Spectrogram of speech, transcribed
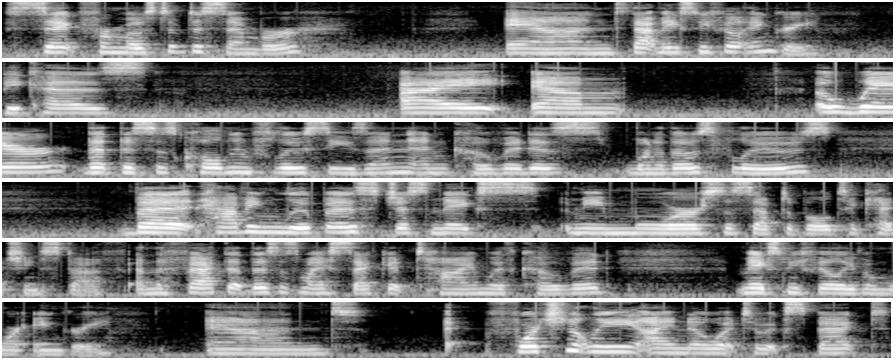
sick for most of December, and that makes me feel angry because I am aware that this is cold and flu season and COVID is one of those flus. But having lupus just makes me more susceptible to catching stuff. And the fact that this is my second time with COVID makes me feel even more angry. And fortunately, I know what to expect.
